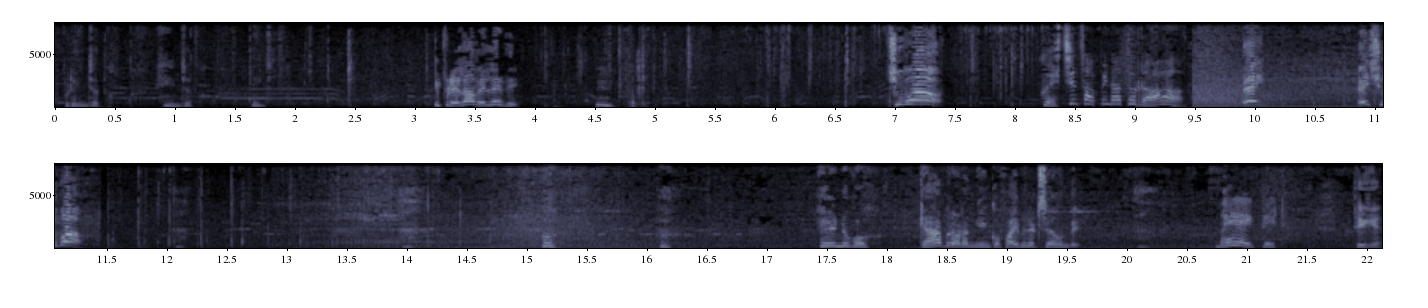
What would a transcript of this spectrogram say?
ఇప్పుడు ఏం చేద్దాం? ఏం చేద్దాం? ఏం చేద్దాం? ఇప్పుడు ఎలా వెళ్ళేది? శుభ! క్వశ్చన్స్ ఆపి నాతో రా. ఏయ్! ఏయ్ శుభ! ఏ నువ్వు క్యాబ్ రావడానికి ఇంకో ఫైవ్ మినిట్సే ఉంది भैया एक प्लेट ठीक है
